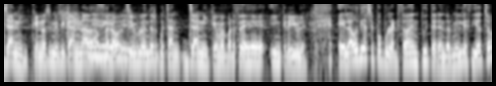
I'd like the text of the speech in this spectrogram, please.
Janny, que no significa nada, Sí, pero simplemente escuchan Janny, que me parece increíble. El audio se popularizó en Twitter en 2018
